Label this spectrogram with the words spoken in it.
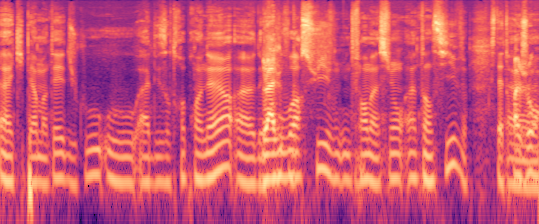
euh, qui permettait du coup ou à des entrepreneurs euh, de De la- pouvoir suivre une formation intensive. C'était trois Euh, jours.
